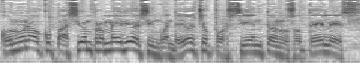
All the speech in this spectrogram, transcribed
con una ocupación promedio del 58% en los hoteles.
